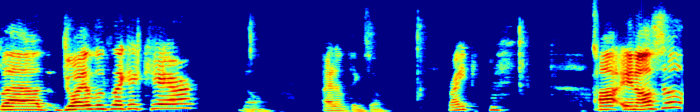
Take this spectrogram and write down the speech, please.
But do I look like I care? No, I don't think so. Right? Uh, and also,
